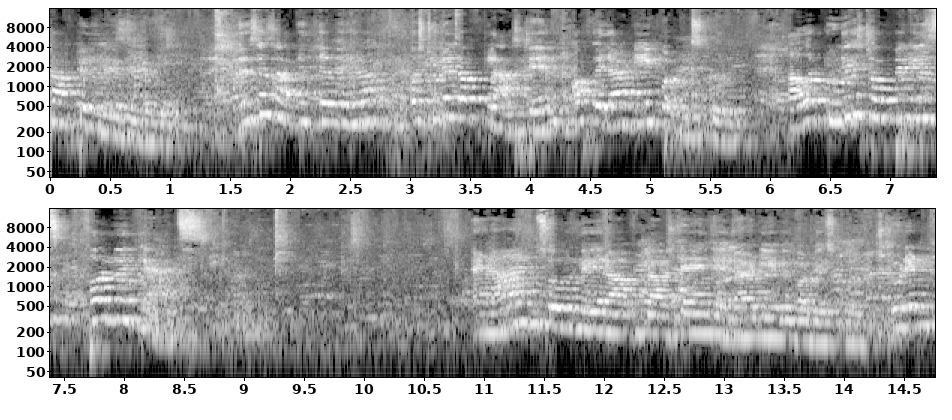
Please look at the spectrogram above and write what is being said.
afternoon, everybody. This is Aditya Behera, a student of class 10 of LRD Public School. Our today's topic is fun maths. And I am Sur Behera of class 10 LRD Public School. Students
